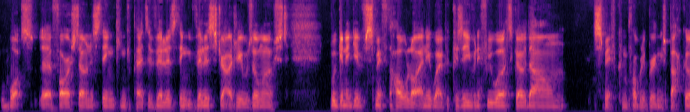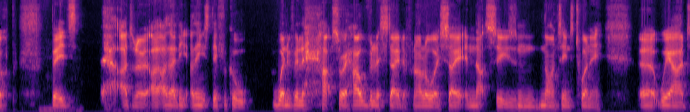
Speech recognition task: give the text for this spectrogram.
what's uh, Forest owners thinking compared to Villa's. I think Villa's strategy was almost we're going to give Smith the whole lot anyway, because even if we were to go down, Smith can probably bring us back up. But it's I don't know. I, I think I think it's difficult when Villa. Sorry, how Villa stayed up, and I'll always say it in that season, nineteen to twenty, uh, we had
